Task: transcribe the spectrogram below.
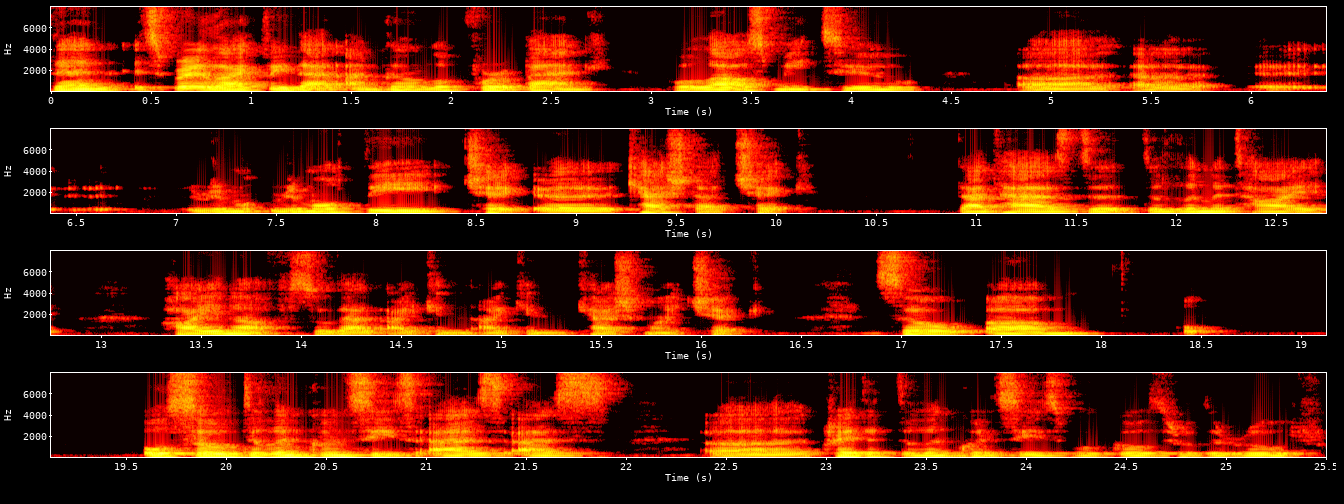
then it's very likely that I'm going to look for a bank who allows me to uh, uh, rem- remotely check, uh, cash that check that has the, the limit high high enough so that I can I can cash my check. So um, also delinquencies as as uh, credit delinquencies will go through the roof.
